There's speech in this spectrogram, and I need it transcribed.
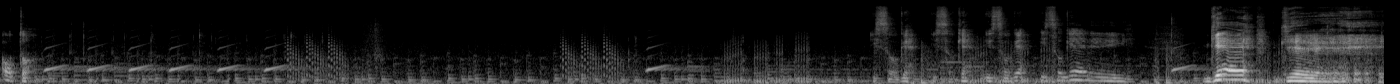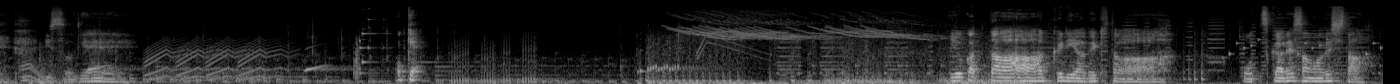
おっと。急げ急げ急げ急げ。ゲーゲー。急げ。オッケーよかったクリアできたお疲れ様でした。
